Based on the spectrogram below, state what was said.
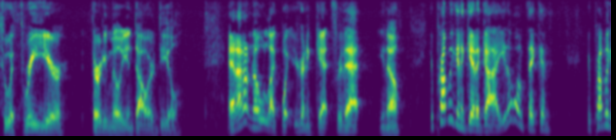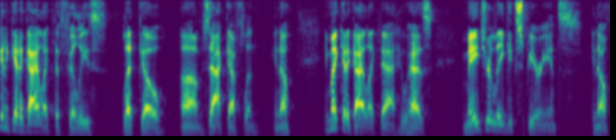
to a 3-year, 30 million dollar deal. And I don't know like what you're going to get for that, you know. You're probably going to get a guy, you know what I'm thinking? You're probably going to get a guy like the Phillies let go, um, Zach Eflin, you know. You might get a guy like that who has major league experience. You know,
